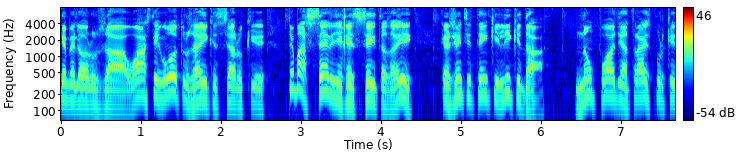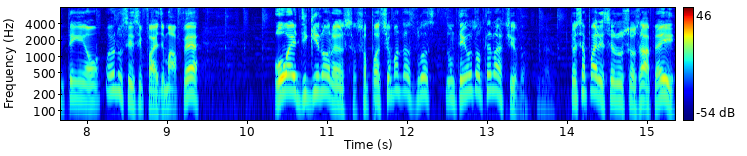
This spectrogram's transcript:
que é melhor usar o aço. Tem outros aí que disseram que tem uma série de receitas aí que a gente tem que liquidar. Não pode ir atrás porque tem, eu não sei se faz de má fé ou é de ignorância. Só pode ser uma das duas, não tem outra alternativa. É. Então se aparecer no seu zap aí,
